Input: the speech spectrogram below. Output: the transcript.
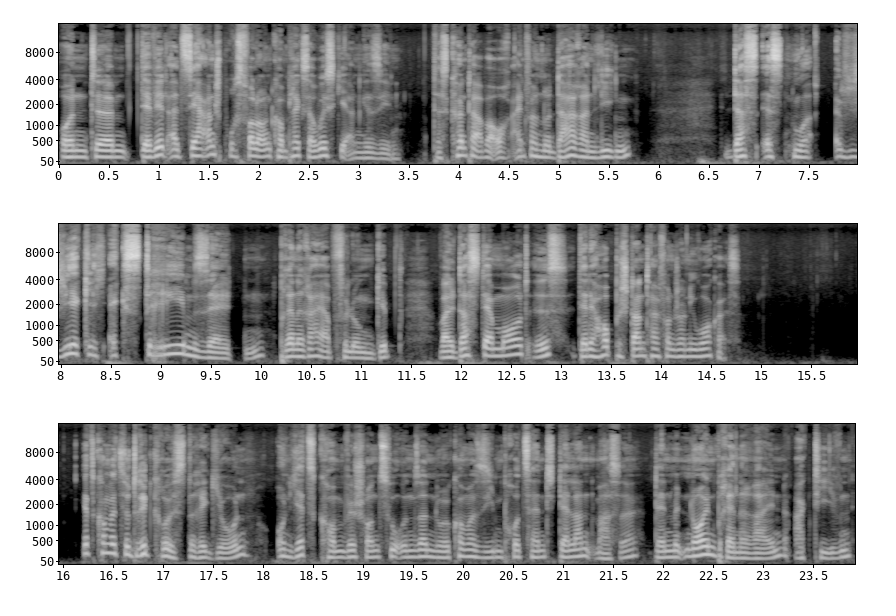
Und ähm, der wird als sehr anspruchsvoller und komplexer Whisky angesehen. Das könnte aber auch einfach nur daran liegen, dass es nur wirklich extrem selten Brennereiabfüllungen gibt, weil das der Malt ist, der der Hauptbestandteil von Johnny Walker ist. Jetzt kommen wir zur drittgrößten Region und jetzt kommen wir schon zu unseren 0,7 Prozent der Landmasse, denn mit neun Brennereien aktiven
